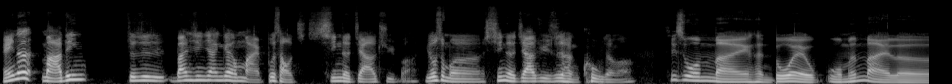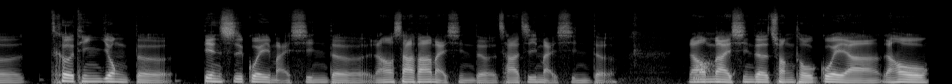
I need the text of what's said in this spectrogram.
哎、欸，那马丁就是搬新家应该有买不少新的家具吧？有什么新的家具是很酷的吗？其实我们买很多哎、欸，我们买了客厅用的电视柜买新的，然后沙发买新的，茶几买新的，然后买新的床头柜啊，然后。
